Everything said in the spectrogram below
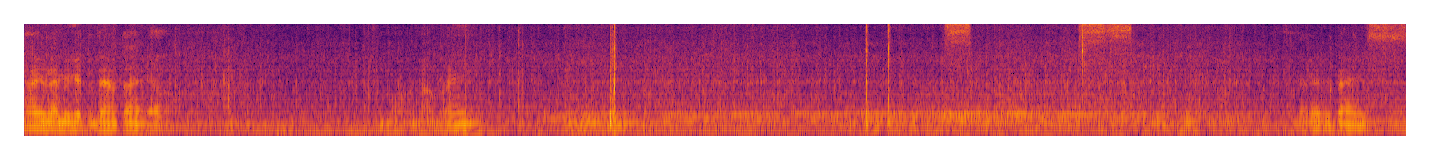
How you let me get the damn thing out? Come on now, man. Got everything. It's-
